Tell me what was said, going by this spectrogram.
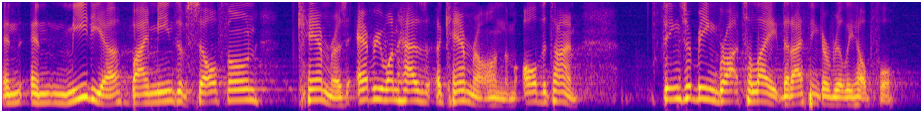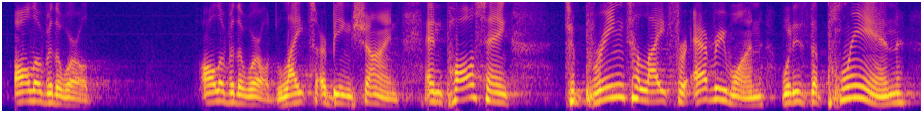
And, and media, by means of cell phone cameras, everyone has a camera on them all the time. Things are being brought to light that I think are really helpful all over the world. All over the world. Lights are being shined. And Paul's saying to bring to light for everyone what is the plan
